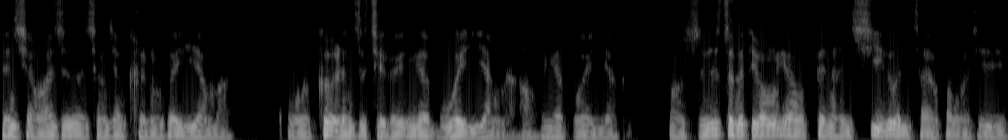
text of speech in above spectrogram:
跟小孩子的想象可能会一样吗？我个人是觉得应该不会一样的哈，应该不会一样哦。只是这个地方要变得很细论，才有办法去。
